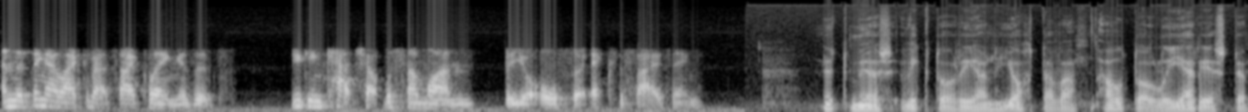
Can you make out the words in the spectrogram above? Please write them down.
And the thing I like about cycling is it's you can catch up with someone but you're also exercising. Nyt myös Victorian johtava autoilujärjestö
